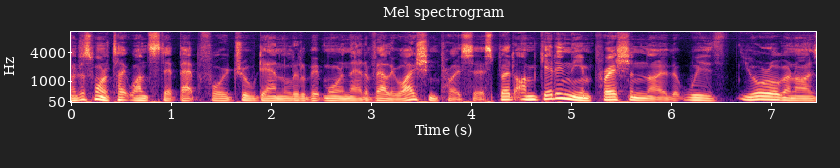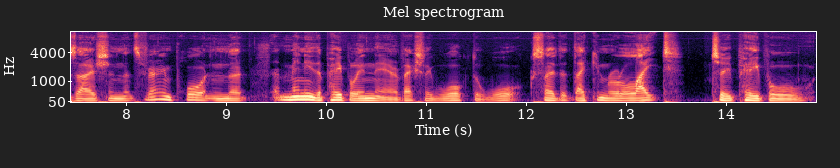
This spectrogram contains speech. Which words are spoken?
I just want to take one step back before we drill down a little bit more in that evaluation process. But I'm getting the impression, though, that with your organisation, it's very important that many of the people in there have actually walked the walk so that they can relate to people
